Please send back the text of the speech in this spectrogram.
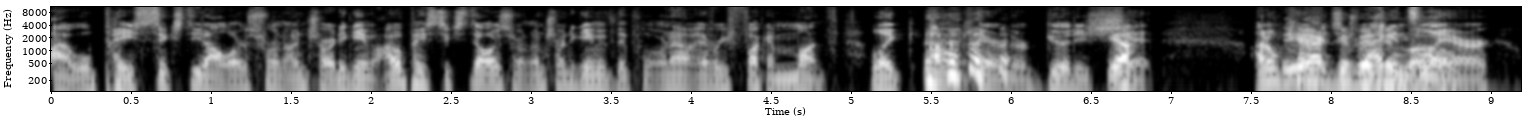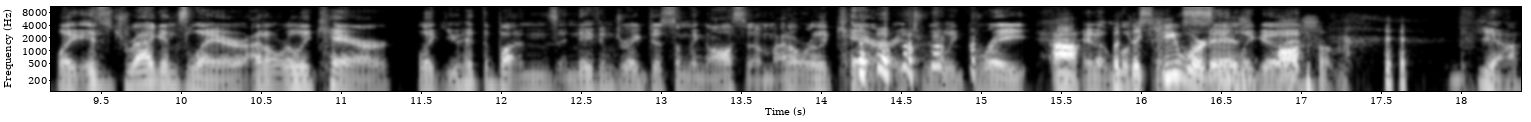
I will pay sixty dollars for an Uncharted game. I will pay sixty dollars for an Uncharted game if they put one out every fucking month. Like I don't care, they're good as Yeah. Shit. I don't The care if it's Dragon's model. Lair. Like it's Dragon's Lair. I don't really care. Like you hit the buttons and Nathan Drake does something awesome. I don't really care. It's really great. Ah, and it but the keyword is good. awesome. Yeah.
